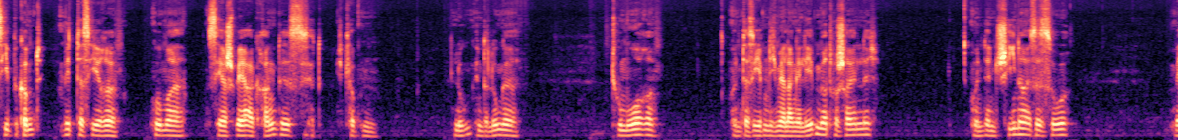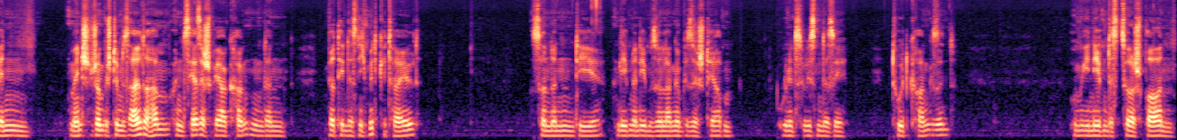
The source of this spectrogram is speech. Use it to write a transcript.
sie bekommt mit, dass ihre Oma sehr schwer erkrankt ist. Sie hat, ich glaube, in, der Lunge Tumore und dass sie eben nicht mehr lange leben wird wahrscheinlich. Und in China ist es so, wenn Menschen schon ein bestimmtes Alter haben und sehr, sehr schwer erkranken, dann wird denen das nicht mitgeteilt, sondern die leben dann eben so lange, bis sie sterben, ohne zu wissen, dass sie todkrank sind, um ihnen eben das zu ersparen,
